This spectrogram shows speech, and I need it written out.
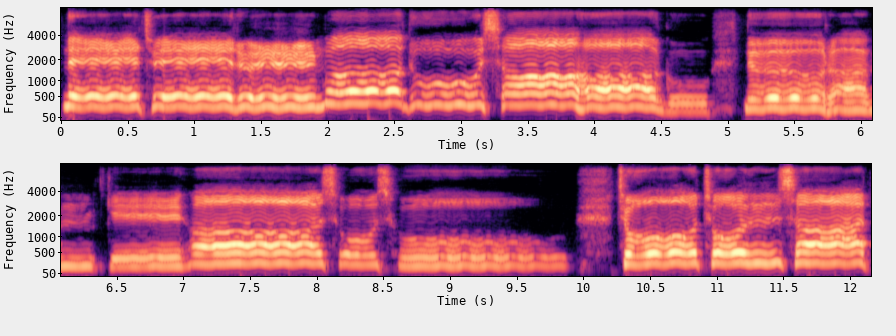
내 죄를 모두 사하고 늘 함께 하소서. 저 천사들의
